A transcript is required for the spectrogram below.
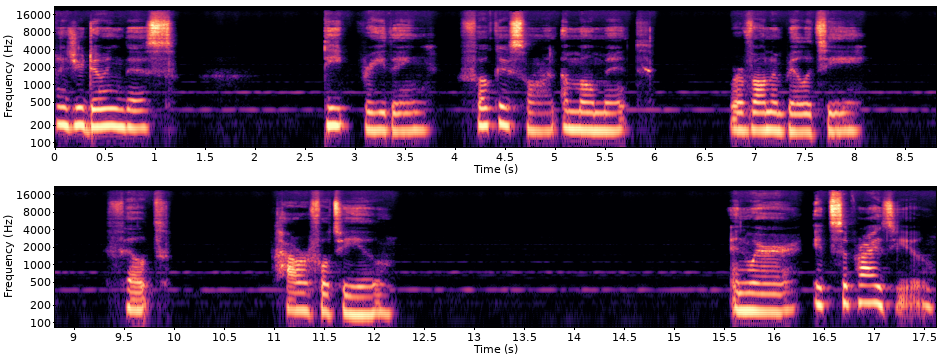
As you're doing this, deep breathing, focus on a moment where vulnerability felt powerful to you and where it surprised you.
